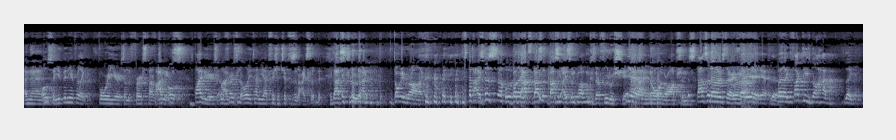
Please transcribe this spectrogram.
And then oh, Also, you've been here for like four years, and the first time Five years. Oh, five years, and Five the first years. and only time you had fish and chips was in Iceland. that's true. and don't get me wrong, like, I- That's just so. but like, that's that's that's the Iceland problem because their food was shit. Yeah, I Yeah. had no other options. That's another story. But Yeah. yeah, yeah, Yeah. But like the fact that he's not had like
